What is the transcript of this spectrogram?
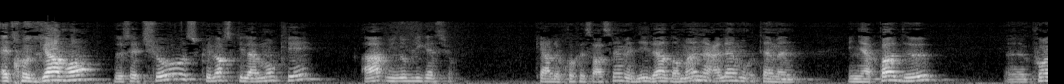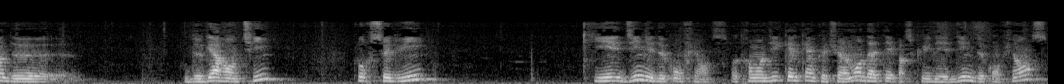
être garant de cette chose que lorsqu'il a manqué à une obligation. Car le professeur Hassan a dit Il n'y a pas de euh, point de, de garantie pour celui qui est digne de confiance. Autrement dit, quelqu'un que tu as mandaté parce qu'il est digne de confiance,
